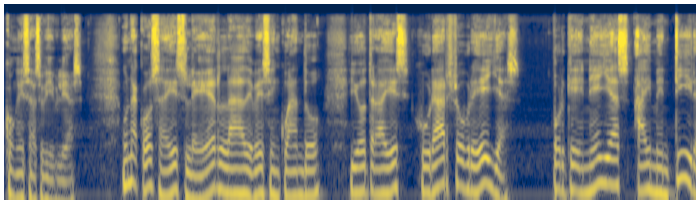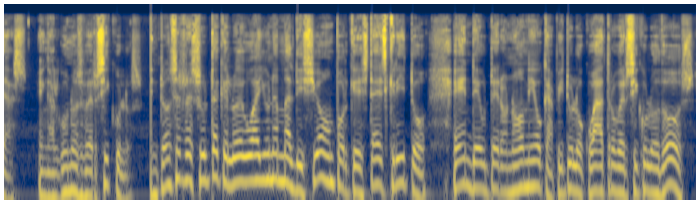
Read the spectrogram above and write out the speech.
con esas Biblias. Una cosa es leerla de vez en cuando y otra es jurar sobre ellas, porque en ellas hay mentiras en algunos versículos. Entonces resulta que luego hay una maldición porque está escrito en Deuteronomio capítulo 4 versículo 2,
